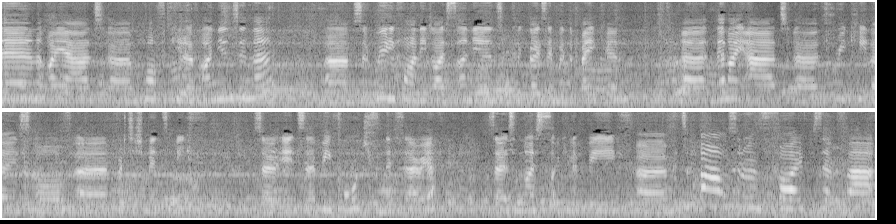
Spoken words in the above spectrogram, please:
Then I add um, half a kilo of onions in there. Um, so really finely diced onions and cook those in with the bacon. Uh, then I add uh, three kilos of uh, British minced beef. So it's a beef haunch from this area. So it's a nice succulent beef. Um, it's about sort of 5% fat,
